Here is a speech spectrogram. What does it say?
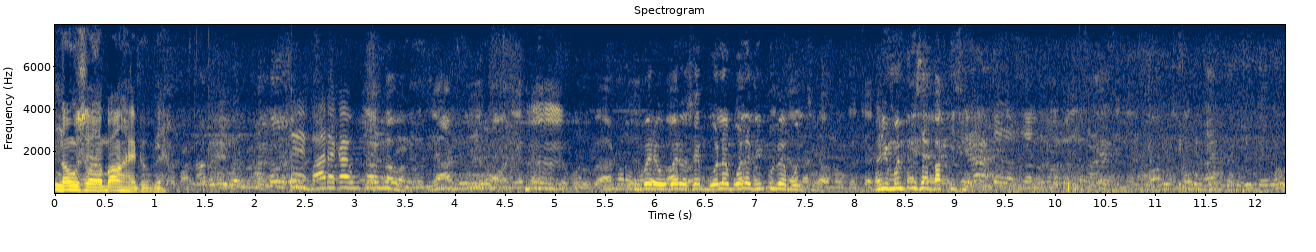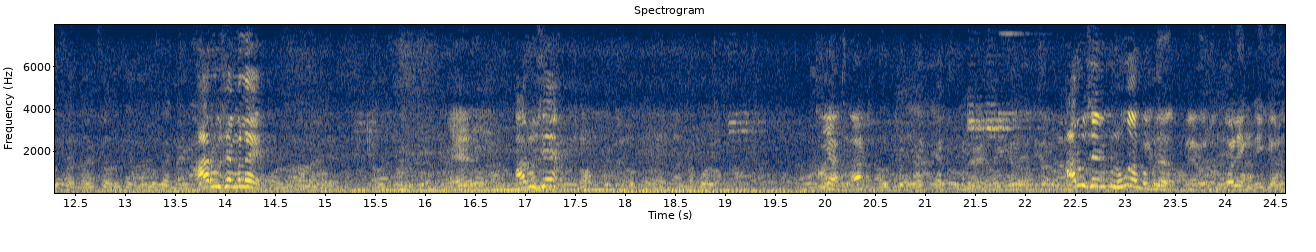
નવસો ને બાસઠ રૂપિયા. મારે કાંઈ બોલો ઉભે રહ્યો, ઉભે રહ્યો સાહેબ બોલે બોલે વિપુલભાઈ બોલશે અઠાવન હજી મંત્રી સાહેબ બાકી છે બોલો સારું છે મલે સારું છે બોલો સારું છે વિપુલ હું આપું કોલિંગ થઈ રહ્યો,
